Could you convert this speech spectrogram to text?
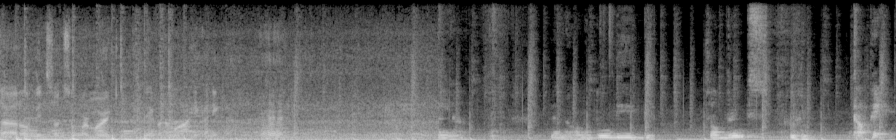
Sa Robinson Supermarket. Hindi ko na mga anik-anik. Kanina, plan ako ng tubig, soft drinks, kape.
